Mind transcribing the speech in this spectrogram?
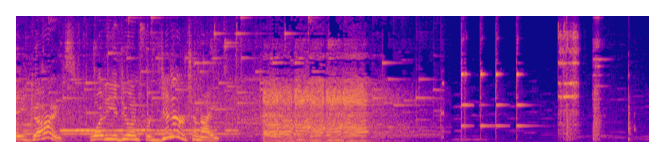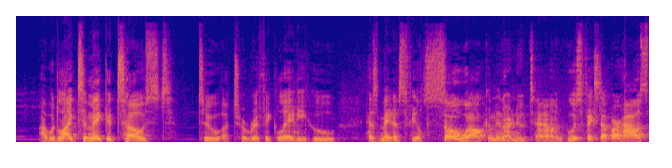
Hey guys, what are you doing for dinner tonight? I would like to make a toast to a terrific lady who has made us feel so welcome in our new town, who has fixed up our house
